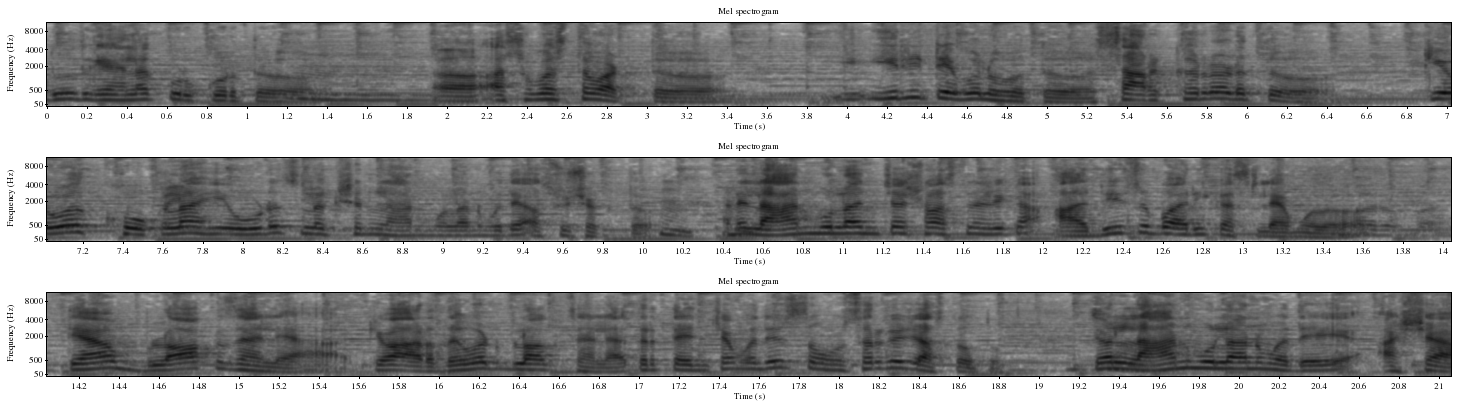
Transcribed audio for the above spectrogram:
दूध घ्यायला कुरकुरतं अस्वस्थ वाटतं इरिटेबल होतं सारखं रडतं. केवळ खोकला हे एवढंच लक्षण लहान मुलांमध्ये असू शकतं. आणि लहान मुलांच्या श्वासनलिका आधीच बारीक असल्यामुळं त्या ब्लॉक झाल्या किंवा अर्धवट ब्लॉक झाल्या तर त्यांच्यामध्ये संसर्ग जास्त होतो. तेव्हा लहान मुलांमध्ये अशा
